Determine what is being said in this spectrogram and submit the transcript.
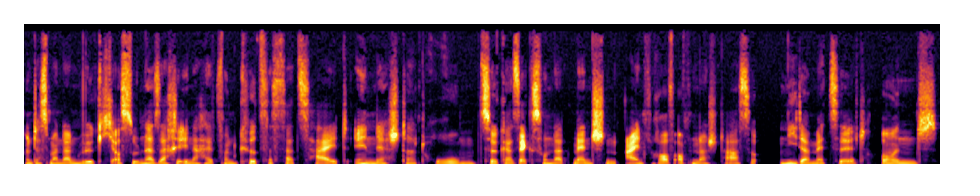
Und dass man dann wirklich aus so einer Sache innerhalb von kürzester Zeit in der Stadt Rom circa 600 Menschen einfach auf offener Straße niedermetzelt und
